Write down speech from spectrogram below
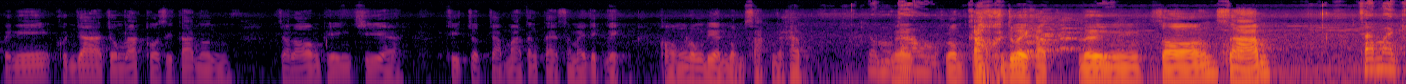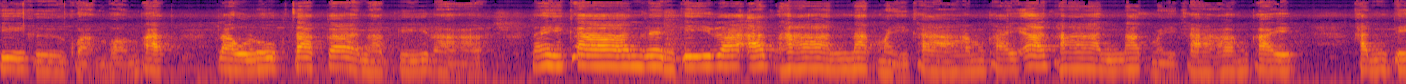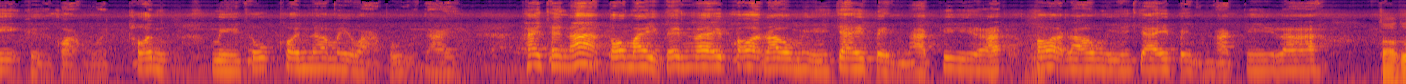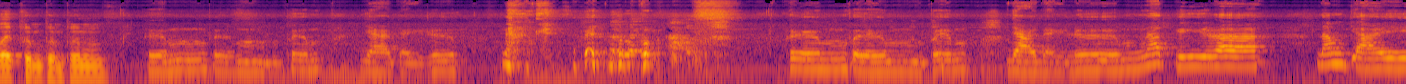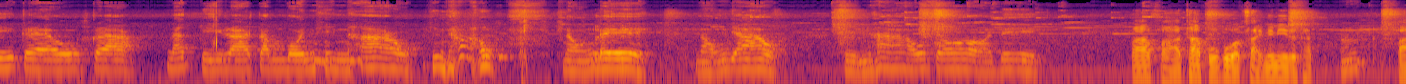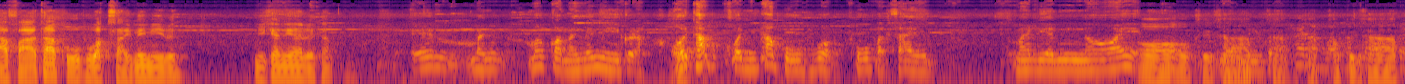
ไปนี้คุณย่าจงรักโคสิตานนท์จะร้องเพลงเชียร์ที่จดจำมาตั้งแต่สมัยเด็กๆ ของโรงเรียนหล่มสักนะครับลมเก่าลมเก่าด้วยครับหนึ่งสองสามสามัคคีคือความพร้อมพัก เราลูกจักก็นักกีฬา ในการเล่นกีฬาอัดหานนักไม่ขามใครอัดหานนักไม่ขามใคร คันติคือความอดทน มีทุกคนนะไม่ว่าผู้ใดใครชนะก็ไม่เป็นไร เพราะเรามีใจเป็นนักกีฬาเพราะเรามีใจเป็นนักกีฬาต่อด้วยพึมพึมพึมพึมพึมพึมอย่าได้ลืมพึมพึมพึมอย่าได้ลืมนักกีฬา น้ำใจแกล้วกล้านักกีฬาตำบลหินห้าวหินห้าวหนองเล หนองยาว หินห้าวก็ดีปลาฝาท่าผูผูบักใสไม่มีหรือครับอืมปลาฝาท่าผูผูบักใสไม่มีหรือมีแค่เนี้ยเลยครับ เอ๊ะมันเมื่อก่อนมันไม่มีก็หรอโอ้ยถ้าคนถ้าผูพวกผูปักใส่มาเรียนน้อย อ๋อโอเคครับครับครับขอบคุณครับ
